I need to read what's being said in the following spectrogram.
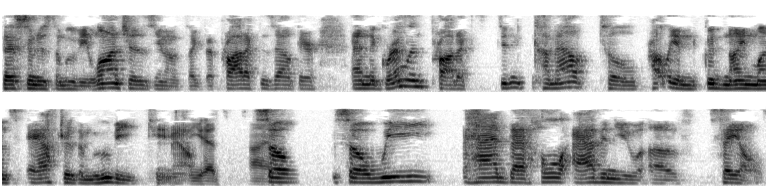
as soon as the movie launches, you know, it's like the product is out there, and the Gremlin product didn't come out till probably a good nine months after the movie came out. You had time. So so we had that whole avenue of sales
